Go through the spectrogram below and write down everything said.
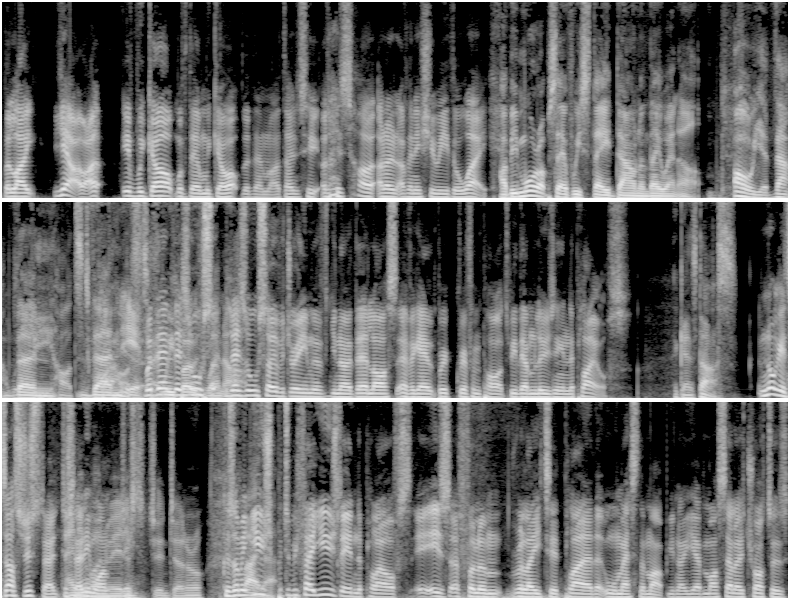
But like, yeah, I, if we go up with them, we go up with them. Like, I don't see, I don't, I don't have an issue either way. I'd be more upset if we stayed down and they went up. Oh yeah, that would Then- be hard to then hard But then we there's also there's up. also the dream of you know their last ever game at Brick Griffin Park to be them losing in the playoffs. against us. Not against us, just uh, just Anyone, anyone. really. Just in general. Because I mean, Like usually, to be fair, usually in the playoffs, it is a Fulham-related player that will mess them up. You know, you have Marcello Trotta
